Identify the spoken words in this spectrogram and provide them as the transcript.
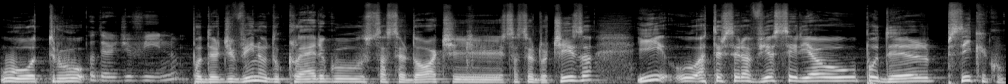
O outro, Poder divino. poder divino do clérigo, sacerdote, sacerdotisa. E o- a terceira via seria o poder psíquico,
